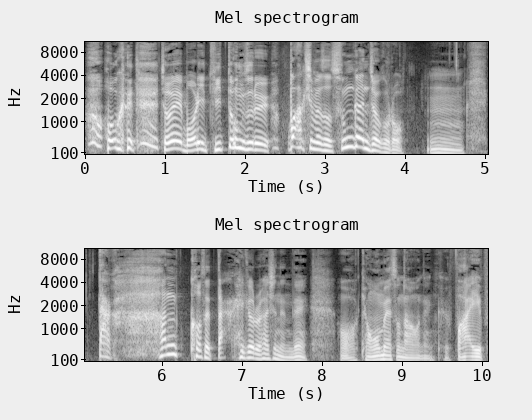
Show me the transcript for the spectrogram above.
혹은 저의 머리 뒤통수를 빡 치면서 순간적으로 음, 딱 한 컷에 딱 해결을 하시는데 어, 경험에서 나오는 그 vibe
